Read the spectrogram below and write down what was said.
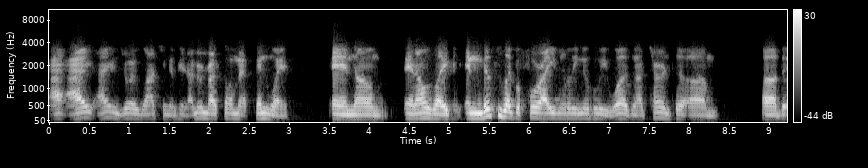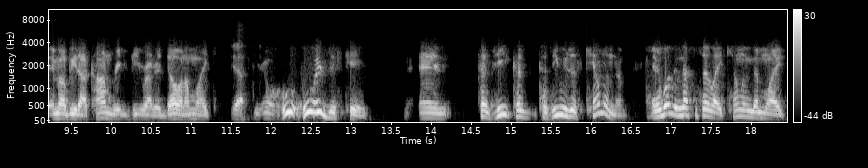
I, I, I enjoy watching him hit. I remember I saw him at Fenway, and um, and I was like, and this was like before I even really knew who he was, and I turned to um, uh, the MLB.com beat writer Doe, and I'm like, yeah, you know, who who is this kid? And because he because because he was just killing them, and it wasn't necessarily like killing them like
